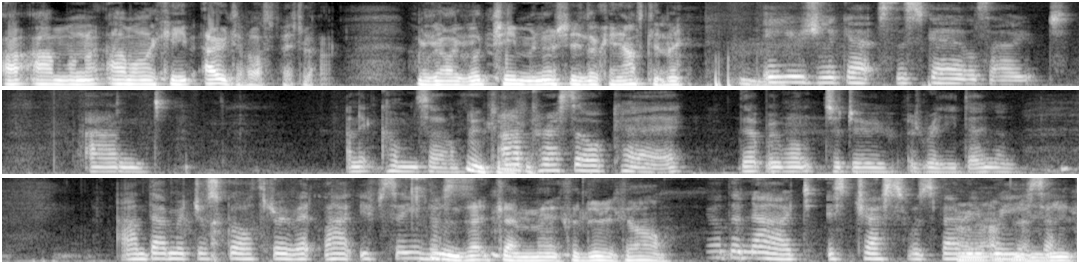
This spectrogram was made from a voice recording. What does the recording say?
I, I'm gonna I want to keep out of hospital. I've got a good team of nurses looking after me. He usually gets the scales out, and and it comes on. I press OK that we want to do a reading and and then we just go through it like you've seen us. It ten minutes to do it all. The other night his chest was very oh, wheezy.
